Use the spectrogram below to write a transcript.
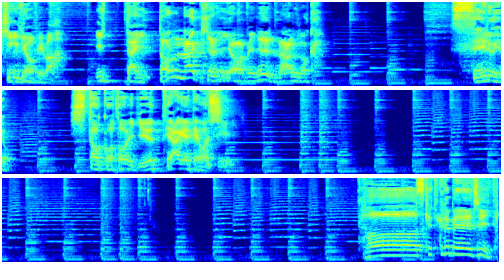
金曜日は一体どんな金曜日になるのか。セルよ。一言言ってあげてほしい。助けてくれ、ベジータ。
